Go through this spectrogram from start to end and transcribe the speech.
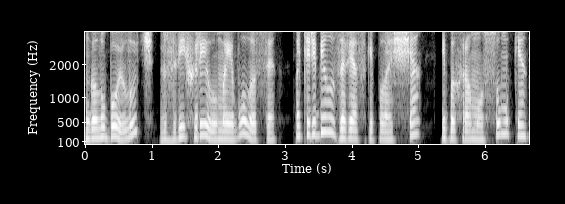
Голубой луч взвихрил мои волосы, потеребил завязки плаща и бахрому сумки.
